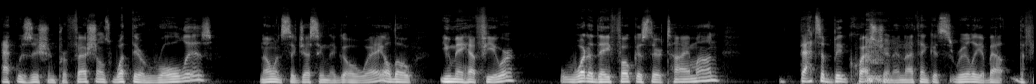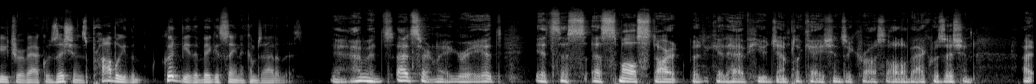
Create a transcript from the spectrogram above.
acquisition professionals, what their role is. No one's suggesting they go away, although you may have fewer. What do they focus their time on? That's a big question, and I think it's really about the future of acquisitions. Probably the could be the biggest thing that comes out of this. Yeah, I would. I'd certainly agree. It's it's a, a small start, but it could have huge implications across all of acquisition. I,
